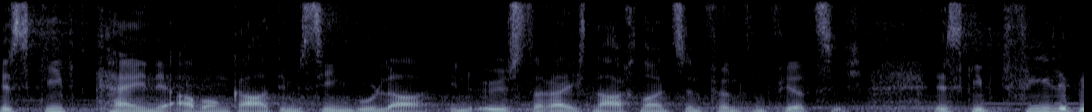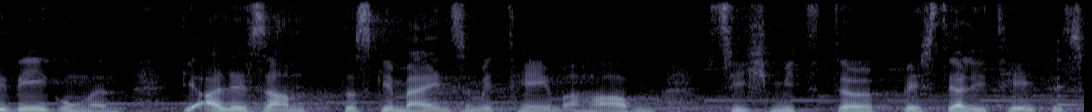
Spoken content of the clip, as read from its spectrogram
Es gibt keine Avantgarde im Singular in Österreich nach 1945. Es gibt viele Bewegungen, die allesamt das gemeinsame Thema haben, sich mit der Bestialität des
